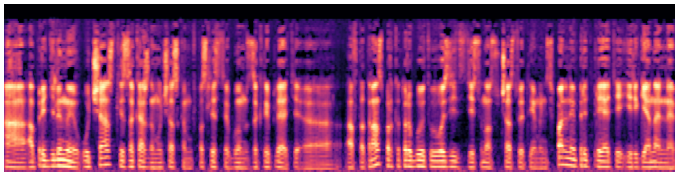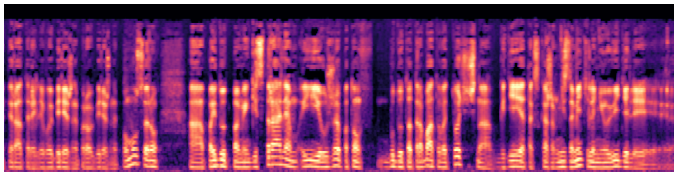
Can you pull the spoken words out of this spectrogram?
А, определены участки, за каждым участком впоследствии будем закреплять э, автотранспорт, который будет вывозить. Здесь у нас участвуют и муниципальные предприятия, и региональные операторы левобережные, правобережные по мусору, а, пойдут по магистралям и уже потом будут отрабатывать точечно, где, так скажем, не заметили, не увидели.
